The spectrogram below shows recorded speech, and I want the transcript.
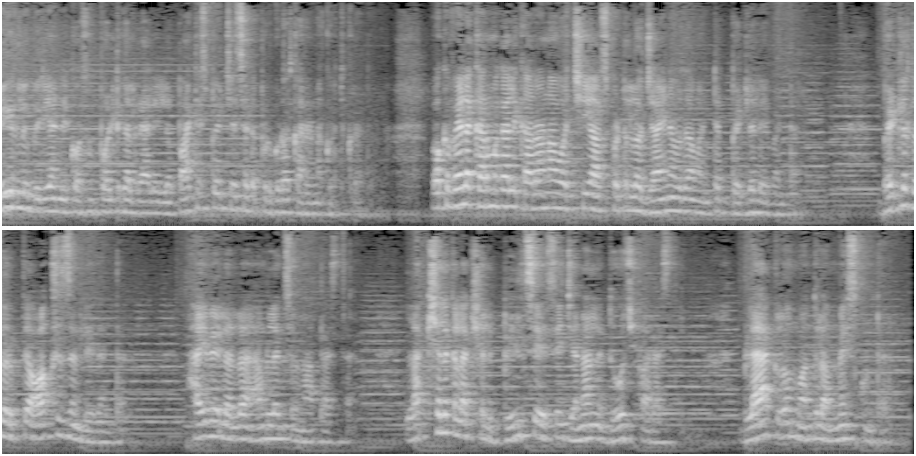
బీర్లు బిర్యానీ కోసం పొలిటికల్ ర్యాలీలో పార్టిసిపేట్ చేసేటప్పుడు కూడా కరోనా గుర్తుకురాదు. ఒకవేళ కర్మగాలి కరోనా వచ్చి హాస్పిటల్లో జాయిన్ అవుదామంటే బెడ్లు లేవంట. బెడ్లు దొరికితే ఆక్సిజన్ లేదంట. హైవేలలో అంబులెన్స్లు నాపేస్తారు లక్షలకు లక్షలు బిల్స్ వేసి జనాల్ని దోచి పారేస్తారు బ్లాక్లో మందులు అమ్మేసుకుంటారు.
